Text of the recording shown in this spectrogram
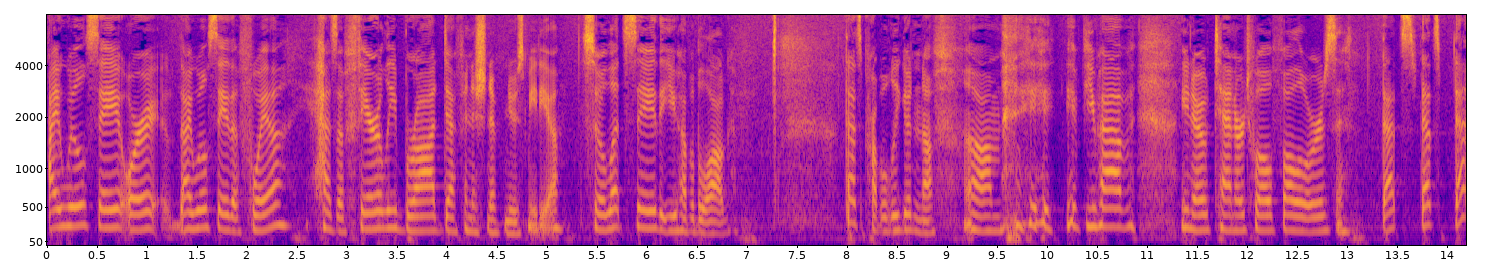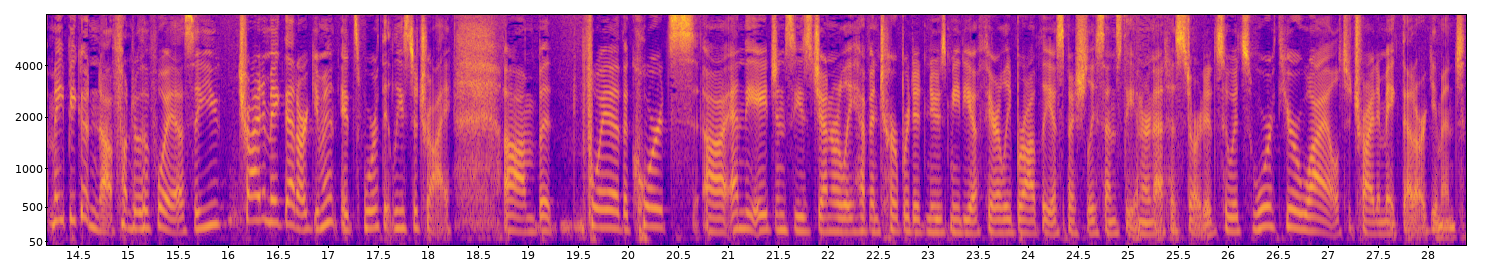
I will say, or I will say that FOIA has a fairly broad definition of news media. So let's say that you have a blog that's probably good enough. Um, if you have, you know, 10 or 12 followers, that's that's that may be good enough under the FOIA. So you try to make that argument. It's worth at least a try. Um, but FOIA, the courts uh, and the agencies generally have interpreted news media fairly broadly, especially since the internet has started. So it's worth your while to try to make that argument.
